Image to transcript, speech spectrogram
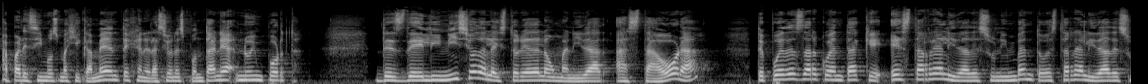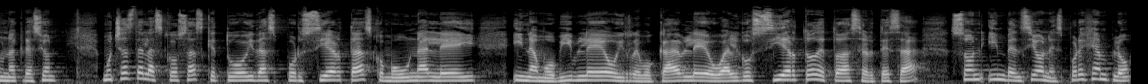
aparecimos mágicamente, generación espontánea, no importa. Desde el inicio de la historia de la humanidad hasta ahora, te puedes dar cuenta que esta realidad es un invento, esta realidad es una creación. Muchas de las cosas que tú hoy das por ciertas como una ley inamovible o irrevocable o algo cierto de toda certeza son invenciones. Por ejemplo,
